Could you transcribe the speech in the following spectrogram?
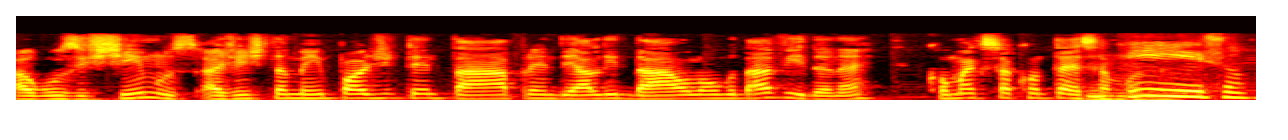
alguns estímulos, a gente também pode tentar aprender a lidar ao longo da vida, né? Como é que isso acontece, Amanda? Isso.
